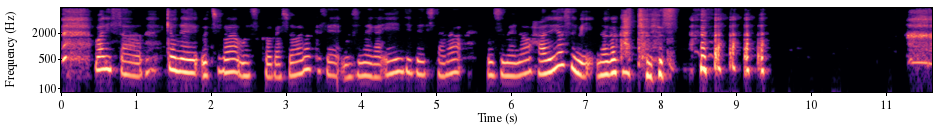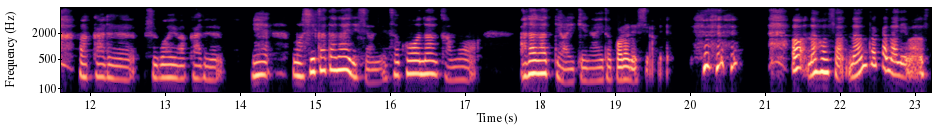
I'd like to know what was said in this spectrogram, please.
マリさん、去年、うちは息子が小学生、娘が園児でしたが、娘の春休み長かったです。わかる。すごいわかる。ね、もう仕方ないですよね。そこをなんかもう、抗ってはいけないところですよね。お、なほさん、なんとかなります。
